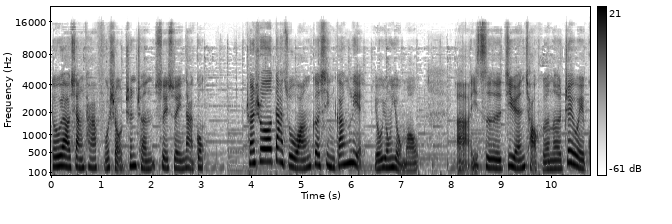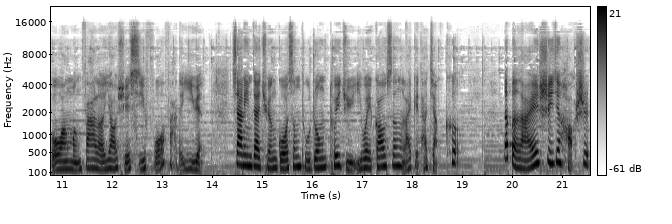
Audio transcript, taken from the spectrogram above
都要向他俯首称臣，岁岁纳贡。传说大族王个性刚烈，有勇有谋。啊，一次机缘巧合呢，这位国王萌发了要学习佛法的意愿，下令在全国僧徒中推举一位高僧来给他讲课。那本来是一件好事，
